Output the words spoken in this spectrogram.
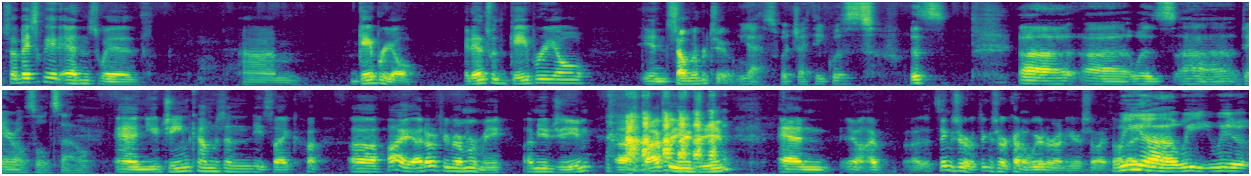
So basically, it ends with um, Gabriel. It ends with Gabriel in cell number two. Yes, which I think was was uh, uh, was uh, Daryl's old cell. And Eugene comes and he's like, "Huh, uh, "Hi, I don't know if you remember me. I'm Eugene, uh, Doctor Eugene." And you know, I've, uh, things are things are kind of weird around here, so I thought We I'd- uh we we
